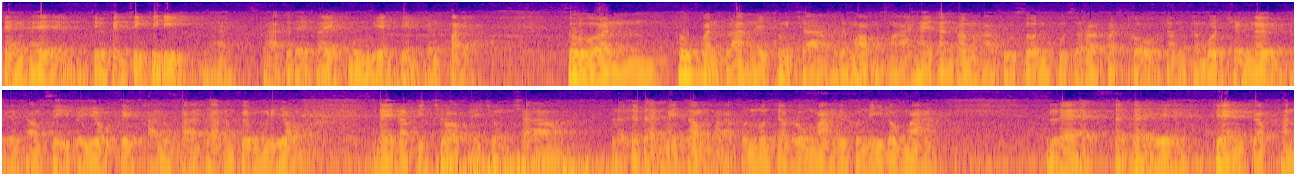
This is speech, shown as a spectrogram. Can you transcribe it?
แจ้งให้ถือเป็นสิ่งที่ดีนะพระจะได้ไปหมุนเวียนเปลี่ยนกันไป ส่วนทุกวันพระในช่วงเช้าก็จะมอบหมายให้ท่านพระมหาภูสนภูสรพัทโทจำตำบลเชิงเนินเรียนทำสี่ประโยคเลขานุการเจ้าอำเภอเมืองระยอง ได้รับผิดชอบในช่วงเช้าและจะได้ไม่ต้องว่าคนนู้นจะลงมาหรือคนนี้ลงมา และจะได้แจ้งกับท่าน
